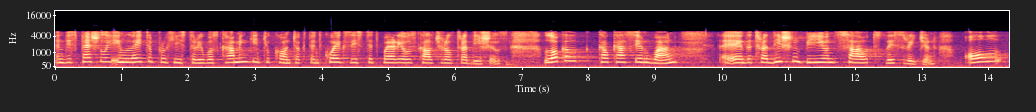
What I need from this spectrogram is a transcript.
and especially in later prehistory, was coming into contact and coexisted various cultural traditions. Local Caucasian one, and the tradition beyond south this region. All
